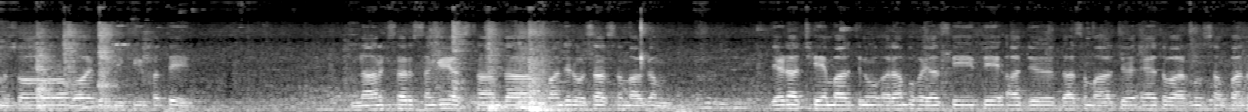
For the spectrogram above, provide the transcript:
ਖਾਲਸਾ, ਵਾਹਿਗੁਰੂ ਜੀ ਕੀ ਫਤਿਹ। ਨਾਨਕਸਰ ਸੰਘੇ ਅਸਥਾਨ ਦਾ ਪੰਜ ਰੋਜ਼ਾ ਸਮਾਗਮ, ਜਿਹੜਾ 6 ਮਾਰਚ ਨੂੰ ਆਰੰਭ ਹੋਇਆ ਸੀ ਤੇ ਅੱਜ 10 ਮਾਰਚ ਐਤਵਾਰ ਨੂੰ ਸੰਪੰਨ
